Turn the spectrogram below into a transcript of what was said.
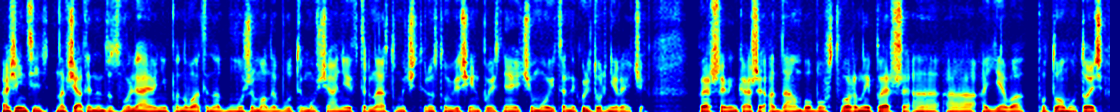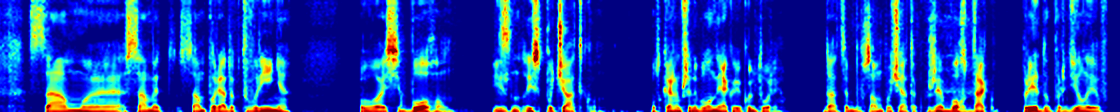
а жінці навчати не дозволяю ні панувати над мужем, але бути мовчання. І в 13-14 вірші він поясняє, чому, і це не культурні речі. Перше він каже Адам, бо був створений перше, а, а, а Єва по тому. Тобто сам, е, саме, сам порядок творіння, ось Богом із, із початку. Ну, скажімо, ще не було ніякої культури. Да, це був сам початок. Вже Бог так предоприділив.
